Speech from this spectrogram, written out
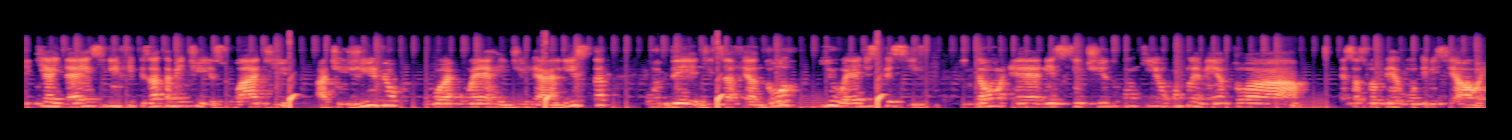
e que a ideia significa exatamente isso. O A de atingível, o R de realista, o D de desafiador e o E de específico. Então, é nesse sentido com que eu complemento a, essa sua pergunta inicial aí.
